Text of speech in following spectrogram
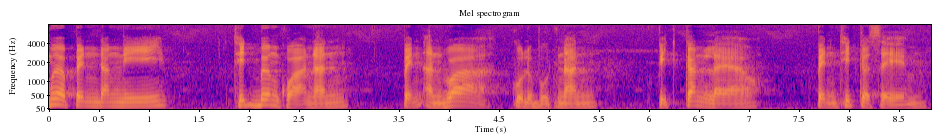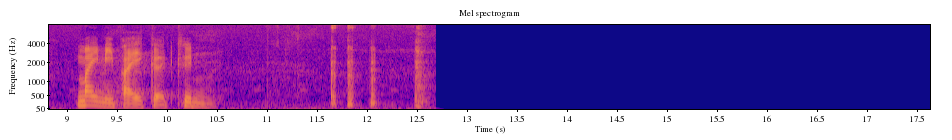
เมื่อเป็นดังนี้ ทิศเบื้องขวานั้น เป็นอันว่ากุลบุตรนั้น ปิดกั้นแล้ว เป็นทิศเกษมไม่มีภัยเกิดขึ้น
